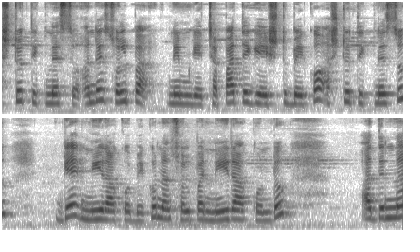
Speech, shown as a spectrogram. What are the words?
ಅಷ್ಟು ತಿಕ್ನೆಸ್ಸು ಅಂದರೆ ಸ್ವಲ್ಪ ನಿಮಗೆ ಚಪಾತಿಗೆ ಎಷ್ಟು ಬೇಕೋ ಅಷ್ಟು ತಿಕ್ನೆಸ್ಸುಗೆ ನೀರು ಹಾಕೋಬೇಕು. ನಾನು ಸ್ವಲ್ಪ ನೀರು ಹಾಕ್ಕೊಂಡು ಅದನ್ನು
